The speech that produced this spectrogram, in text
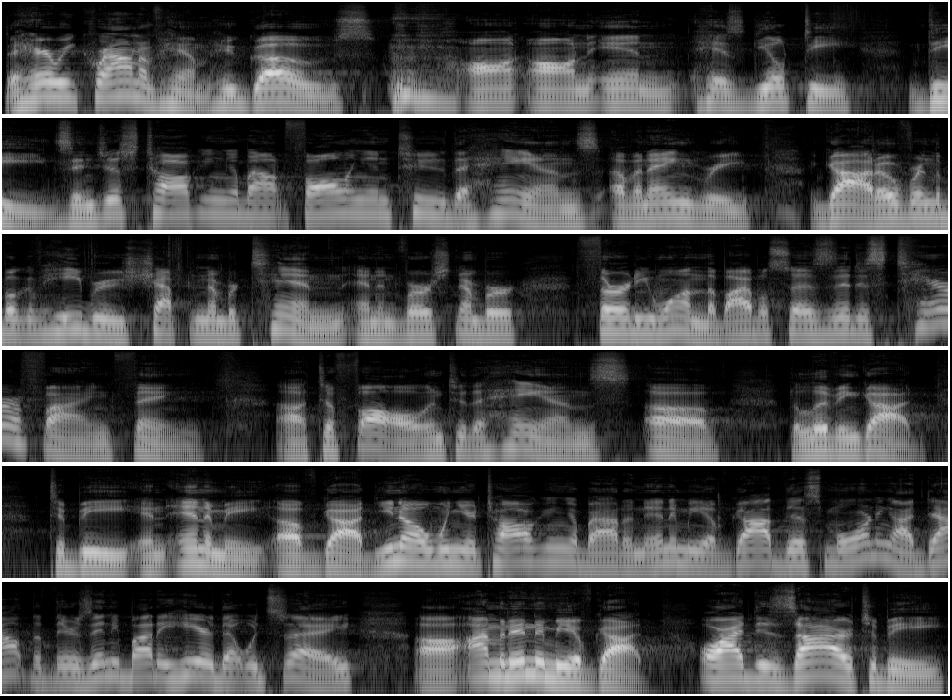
the hairy crown of him who goes on, on in his guilty deeds. And just talking about falling into the hands of an angry God. Over in the book of Hebrews, chapter number 10, and in verse number 31, the Bible says it is terrifying thing uh, to fall into the hands of the living God, to be an enemy of God. You know, when you're talking about an enemy of God this morning, I doubt that there's anybody here that would say, uh, I'm an enemy of God, or I desire to be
